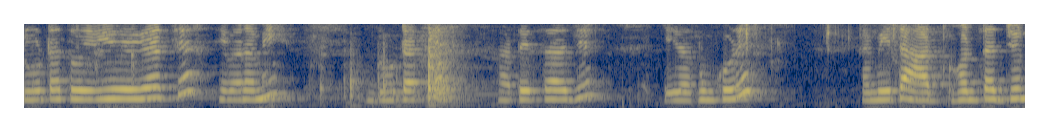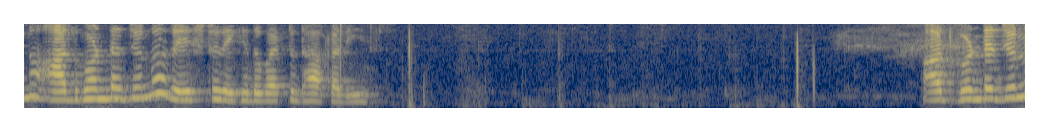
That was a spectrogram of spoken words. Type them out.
ডোটা তৈরি হয়ে গেছে। এবার আমি ডোটাকে হাতের সাহায্যে এরকম করে আমি এটা আধ ঘণ্টার জন্য, আধ ঘণ্টার জন্য রেস্টে রেখে দেবো একটা ঢাকা দিয়ে। আধ ঘণ্টার জন্য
